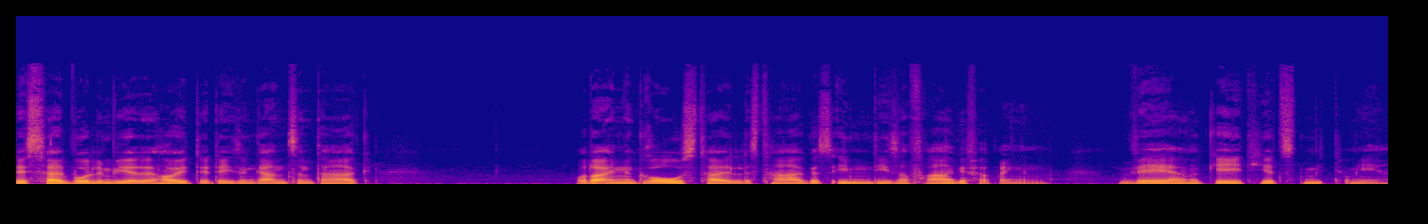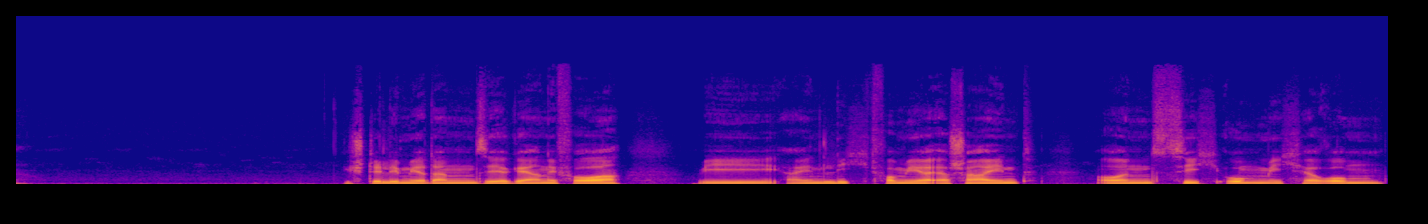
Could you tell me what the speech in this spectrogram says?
Deshalb wollen wir heute diesen ganzen Tag oder einen Großteil des Tages in dieser Frage verbringen. Wer geht jetzt mit mir? Ich stelle mir dann sehr gerne vor, wie ein Licht vor mir erscheint und sich um mich herum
